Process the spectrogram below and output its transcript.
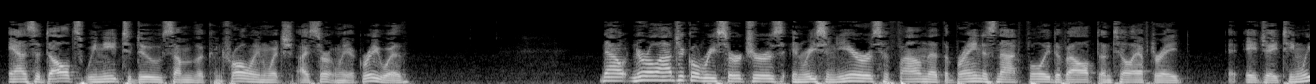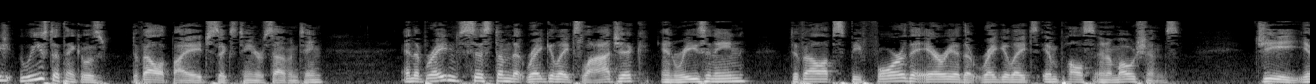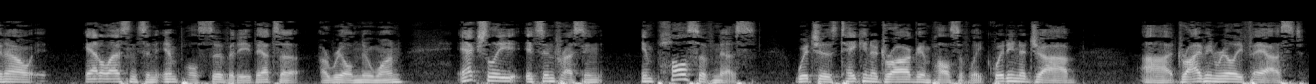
As adults, we need to do some of the controlling, which I certainly agree with. Now, neurological researchers in recent years have found that the brain is not fully developed until after age, 18. We, we used to think it was developed by age 16 or 17. And the brain system that regulates logic and reasoning develops before the area that regulates impulse and emotions. Gee, you know, adolescence and impulsivity, that's a, a real new one. Actually, it's interesting. Impulsiveness, which is taking a drug impulsively, quitting a job, uh, driving really fast,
